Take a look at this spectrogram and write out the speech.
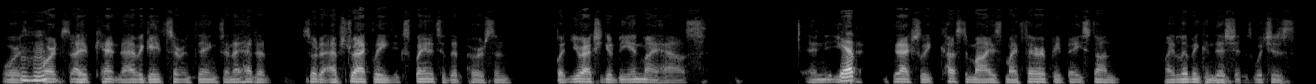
or mm-hmm. parts I can't navigate certain things. And I had to sort of abstractly explain it to the person but you're actually going to be in my house and you, yep. could, you could actually customize my therapy based on my living conditions which is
